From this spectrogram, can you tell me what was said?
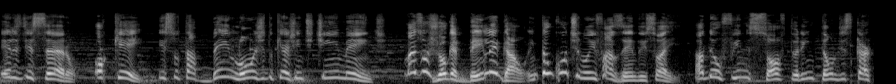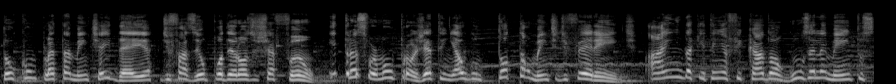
eles disseram, ok, isso tá bem longe do que a gente tinha em mente. Mas o jogo é bem legal, então continue fazendo isso aí. A Delphine Software então descartou completamente a ideia de fazer o poderoso chefão e transformou o projeto em algo totalmente diferente, ainda que tenha ficado alguns elementos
